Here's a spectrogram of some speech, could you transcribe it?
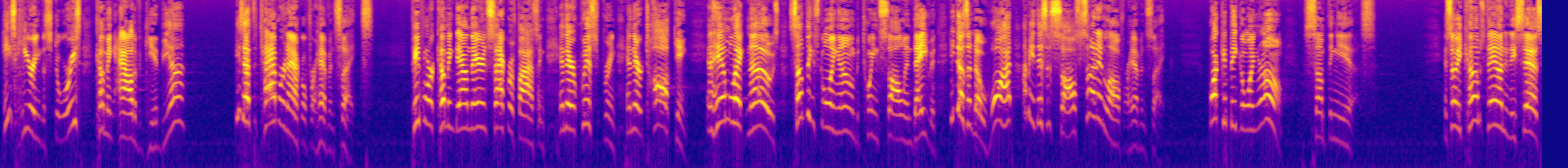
he's hearing the stories coming out of Gibeah. He's at the tabernacle, for heaven's sakes. People are coming down there and sacrificing, and they're whispering, and they're talking. And Ahimelech knows something's going on between Saul and David. He doesn't know what. I mean, this is Saul's son in law, for heaven's sake. What could be going wrong? Something is. And so he comes down and he says,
